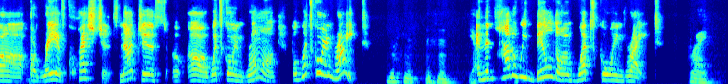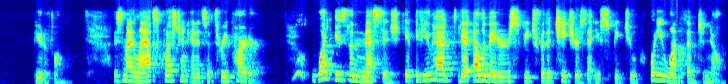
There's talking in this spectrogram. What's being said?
uh, array of questions, not just uh, what's going wrong, but what's going right. Mm-hmm, mm-hmm. Yeah. And then how do we build on what's going right? Right. Beautiful. This is my last question, and it's a three parter. What is the message? If, if you had that elevator speech for the teachers that you speak to, what do you want them to know?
